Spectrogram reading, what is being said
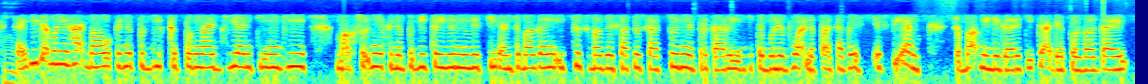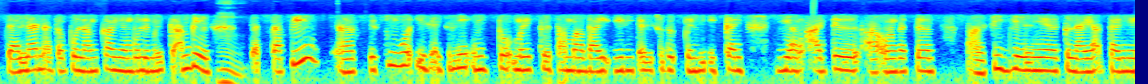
Hmm. Saya tidak melihat bahawa kena pergi ke pengajian tinggi, maksudnya kena pergi ke universiti dan sebagainya itu sebagai satu-satunya perkara yang kita boleh buat lepas habis SPM sebab di negara kita ada pelbagai jalan ataupun langkah yang boleh mereka ambil hmm. tetapi uh, the keyword is actually untuk mereka tambah baik diri dari sudut pendidikan yang ada uh, orang kata uh, sijilnya kelayakannya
